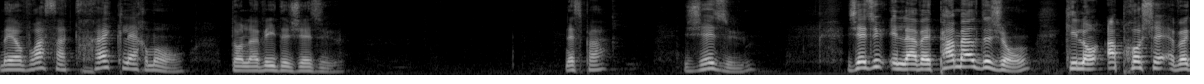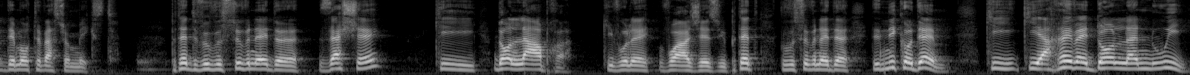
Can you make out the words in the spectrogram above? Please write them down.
mais on voit ça très clairement dans la vie de Jésus. N'est-ce pas? Jésus, Jésus, il avait pas mal de gens qui l'ont approché avec des motivations mixtes. Peut-être vous vous souvenez de Zachée, qui, dans l'arbre, qui voulait voir Jésus. Peut-être vous vous souvenez de, Nicodème, qui, qui arrivait dans la nuit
